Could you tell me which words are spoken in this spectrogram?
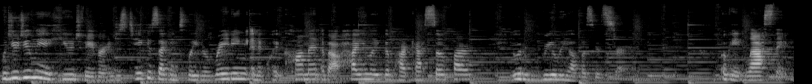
would you do me a huge favor and just take a second to leave a rating and a quick comment about how you like the podcast so far? It would really help us get started. Okay, last thing.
